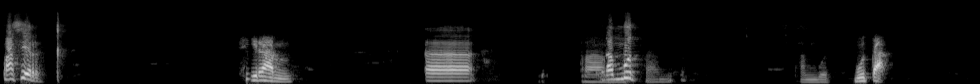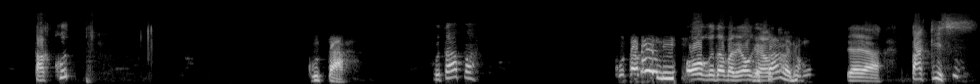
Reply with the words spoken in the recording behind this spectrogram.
pasir. Siram. Uh, rambut. Rambut. Buta. Takut. Kuta. Kuta apa? Kuta Bali. Oh, Kuta Bali. Oke, okay, okay. dong. Ya, ya. Takis.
